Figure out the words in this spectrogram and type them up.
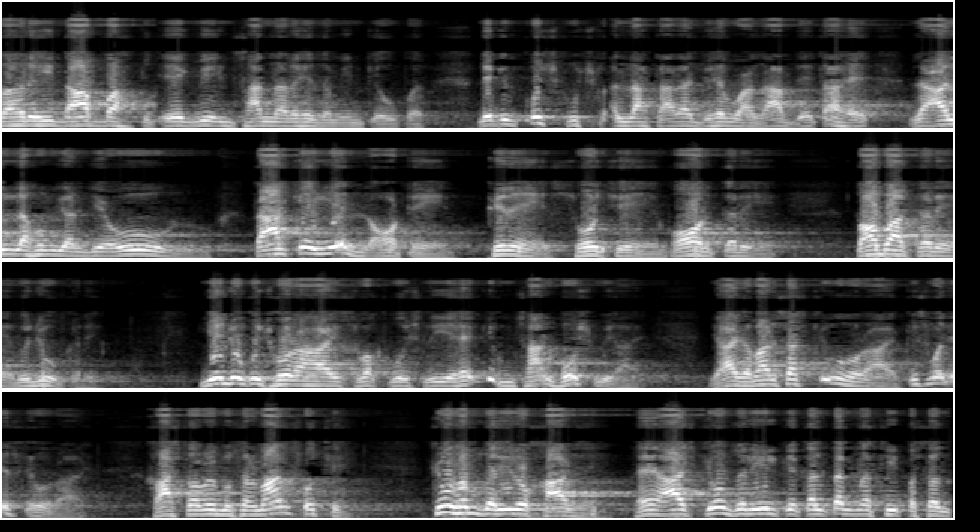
ظہر ہی دابہ تو ایک بھی انسان نہ رہے زمین کے اوپر۔ لیکن کچھ کچھ اللہ تعالیٰ جو ہے وہ عذاب دیتا ہے۔ لعلہم یرجعون۔ تاکہ یہ لوٹیں۔ پھریں، سوچیں، غور کریں، توبہ کریں، رجوع کریں۔ یہ جو کچھ ہو رہا ہے اس وقت وہ اس لیے ہے کہ انسان ہوش میں آئے۔ یہ آج ہمارے ساتھ کیوں ہو رہا ہے؟ کس وجہ سے ہو رہا ہے؟ خاص طور پہ مسلمان سوچیں۔ کیوں ہم دلیل و خار ہیں؟ ہیں، آج کیوں دلیل کے کل تک نہ تھی پسند؟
